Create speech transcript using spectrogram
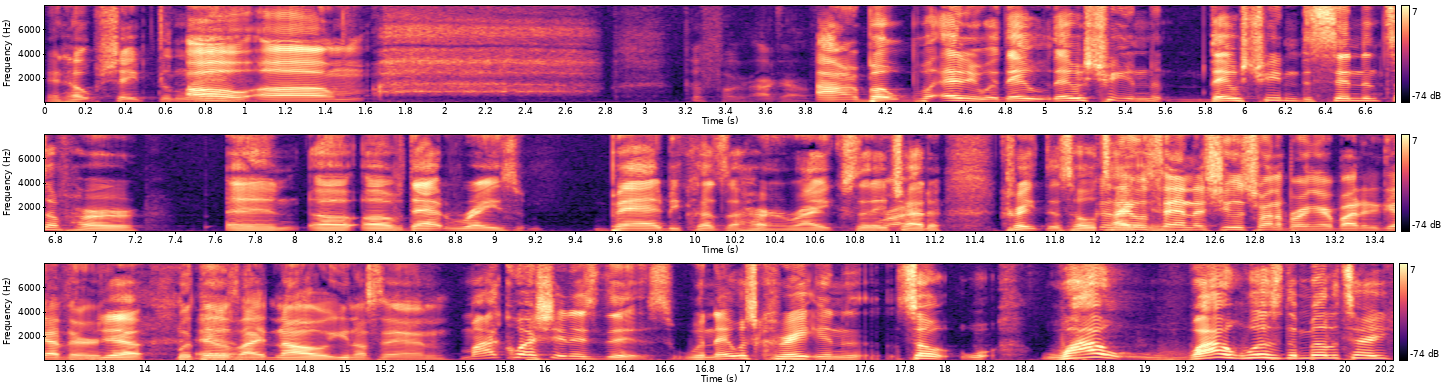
and helped shape the land. Oh, um, the fuck, I got. All right, but, but anyway, they they was treating they was treating descendants of her and uh, of that race bad because of her, right? So they Right. try to create this whole. Because they were saying that she was trying to bring everybody together. Yeah. But they was like, no, you know what I'm saying? My question is this: When they was creating, so why why was the military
